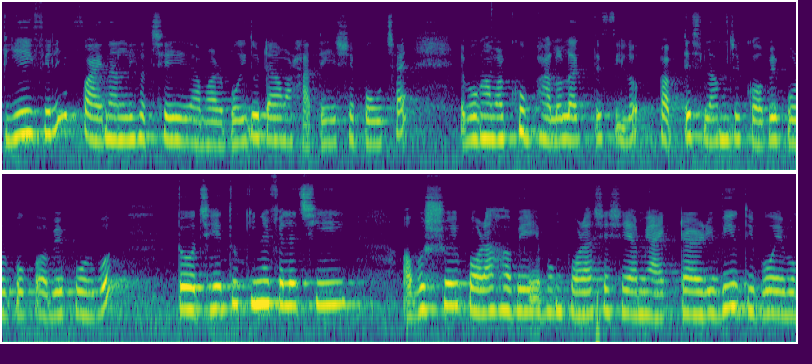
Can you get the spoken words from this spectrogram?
দিয়েই ফেলি। ফাইনালি হচ্ছে আমার বই দুটো আমার হাতে এসে পৌঁছায় এবং আমার খুব ভালো লাগতেছিল। ভাবতেছিলাম যে কবে পড়ব কবে পড়ব। তো যেহেতু কিনে ফেলেছি অবশ্যই পড়া হবে এবং পড়া শেষে আমি আরেকটা রিভিউ দিব এবং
